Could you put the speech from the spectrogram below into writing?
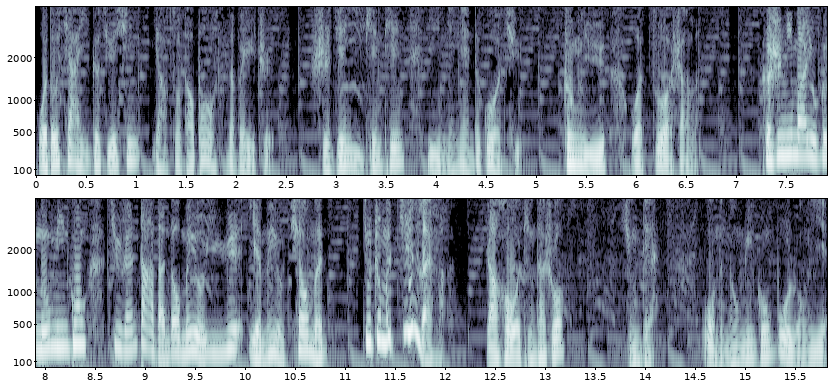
我都下一个决心，要做到 boss 的位置。时间一天天、一年年的过去，终于我坐上了。可是尼玛有个农民工居然大胆到没有预约，也没有敲门，就这么进来了。然后我听他说：“兄弟，我们农民工不容易，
